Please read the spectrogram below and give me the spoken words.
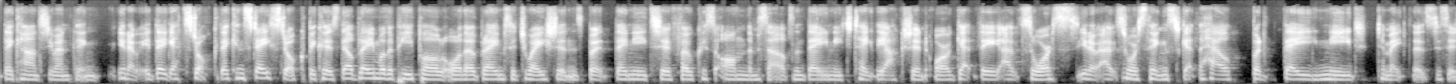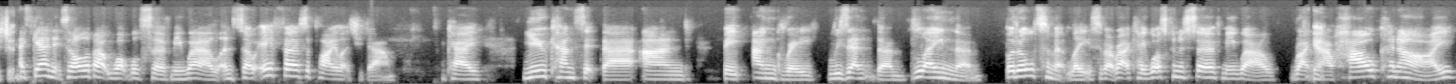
they can't do anything. You know, they get stuck. They can stay stuck because they'll blame other people or they'll blame situations, but they need to focus on themselves and they need to take the action or get the outsource, you know, outsource mm. things to get the help, but they need to make those decisions. Again, it's all about what will serve me well. And so if a supplier lets you down, okay, you can sit there and be angry, resent them, blame them. But ultimately, it's about, right, okay, what's going to serve me well right yeah. now? How can I?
